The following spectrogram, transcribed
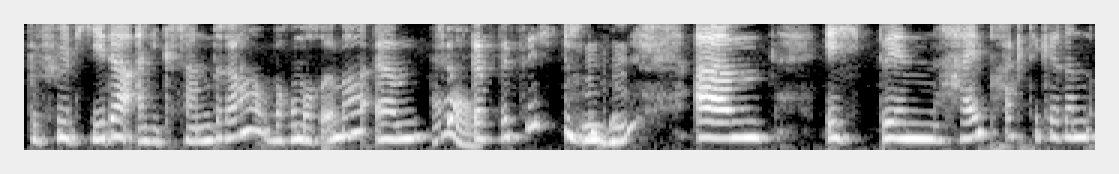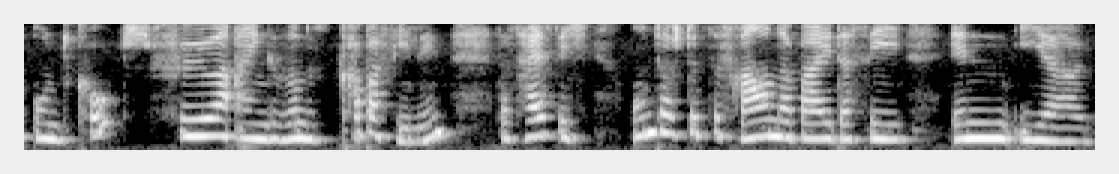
gefühlt jeder Alexandra, warum auch immer. Ähm, das oh. ist ganz witzig. Mhm. ähm, ich bin Heilpraktikerin und Coach für ein gesundes Körperfeeling. Das heißt, ich unterstütze Frauen dabei, dass sie in ihr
